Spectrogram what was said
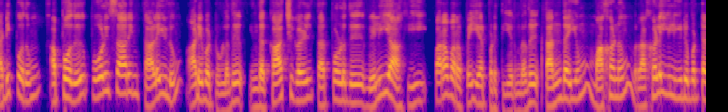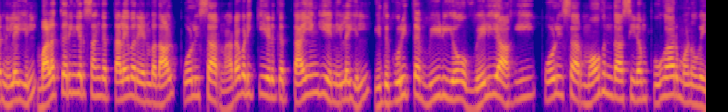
அடிப்பதும் அப்போது போலீசாரின் தலையிலும் அடிபட்டுள்ளது. இந்த காட்சிகள் தற்பொழுது வெளியாகி பரபரப்பை ஏற்படுத்தியிருந்தது. தந்தையும் மகனும் ரகளையில் ஈடுபட்ட நிலையில் வழக்கறிஞர் சங்க தலைவர் என்பதால் போலீசார் நடவடிக்கை எடுக்க தயங்கிய நிலையில் இது குறித்த வீடியோ வெளியாகி போலீசார் மோகன்தாஸிடம் புகார் மனுவை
